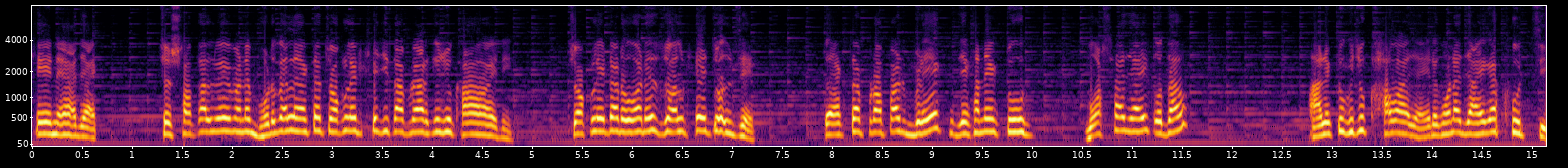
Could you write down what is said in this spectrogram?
খেয়ে নেওয়া যায়। সো সকালবেলা মানে ভোরবেলা একটা চকলেট খেয়েছি তারপরে আর কিছু খাওয়া হয়নি। চকলেট আর ওআরএস জল খেয়ে চলছে। তো একটা প্রপার ব্রেক যেখানে একটু বসা যায় কোথাও আর একটু কিছু খাওয়া যায়। এরকম একটা জায়গা খুঁজছি।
